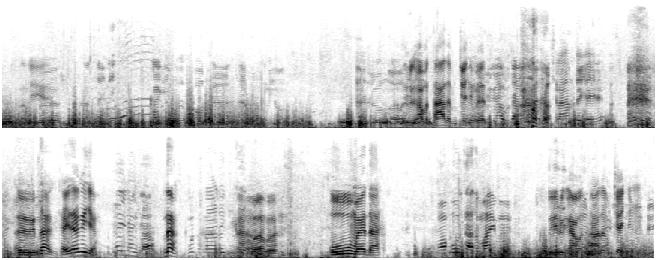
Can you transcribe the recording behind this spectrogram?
នេះអានេះហើយគេថតថាអារឿងនេះអារឿងរឿងអវតារតែមិនចេញហ្នឹងមែនរឿងអវតារឆ្លាមទៅអីហ្នឹងអឺហ្នឹងថៃហ្នឹងគេចាអីហ្នឹងតាហ្នឹងមើលក្បាលដូចគេអាមើលមើលអូមែនតាបងប្អូនសាសម័យមើលពីរឿងអវតារតែមិនចេញហ្នឹង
